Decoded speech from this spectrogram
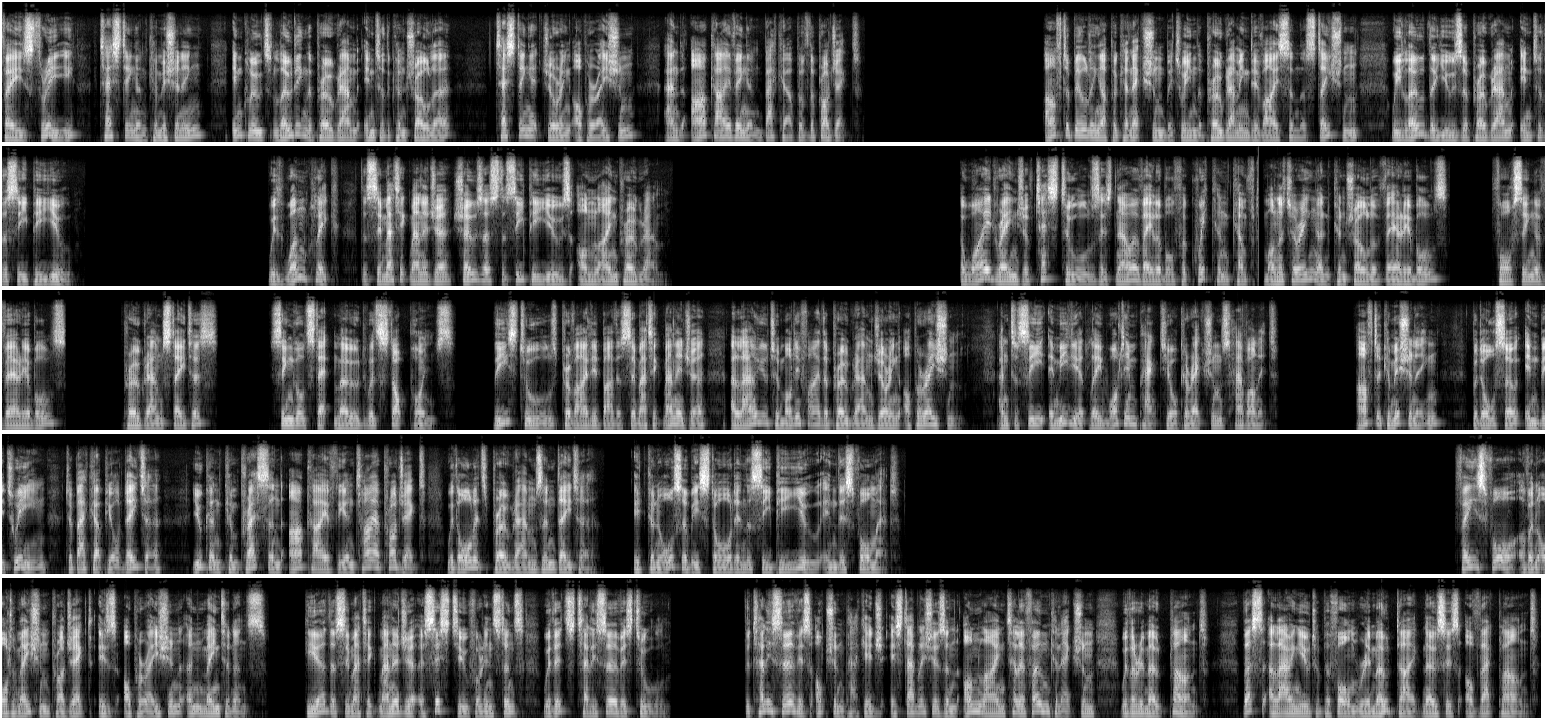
Phase 3, testing and commissioning, includes loading the program into the controller, testing it during operation, and archiving and backup of the project. After building up a connection between the programming device and the station, we load the user program into the CPU. With one click, the Simatic Manager shows us the CPU's online program. A wide range of test tools is now available for quick and comfortable monitoring and control of variables, forcing of variables, program status, single-step mode with stop points. These tools provided by the SIMATIC Manager allow you to modify the program during operation and to see immediately what impact your corrections have on it. After commissioning, but also in between to back up your data, you can compress and archive the entire project with all its programs and data. It can also be stored in the CPU in this format. Phase 4 of an automation project is operation and maintenance. Here the Simatic Manager assists you, for instance, with its teleservice tool. The teleservice option package establishes an online telephone connection with a remote plant, thus allowing you to perform remote diagnosis of that plant.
